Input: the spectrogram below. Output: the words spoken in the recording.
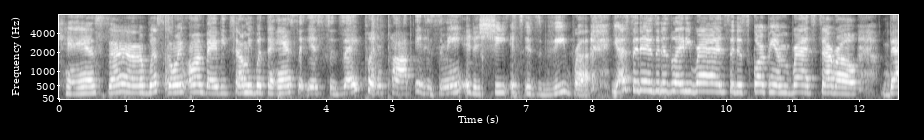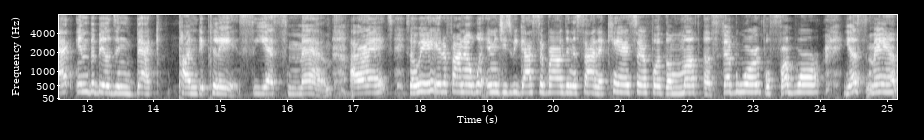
Cancer, what's going on, baby? Tell me what the answer is today. Pudding Pop, it is me, it is she, it is Vera. Yes, it is. It is Lady Reddz, it is Scorpion Reddz Tarot. Back in the building, back upon the place. Yes, ma'am. All right. So we're here to find out what energies we got surrounding the sign of Cancer for the month of February. For February. Yes, ma'am.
